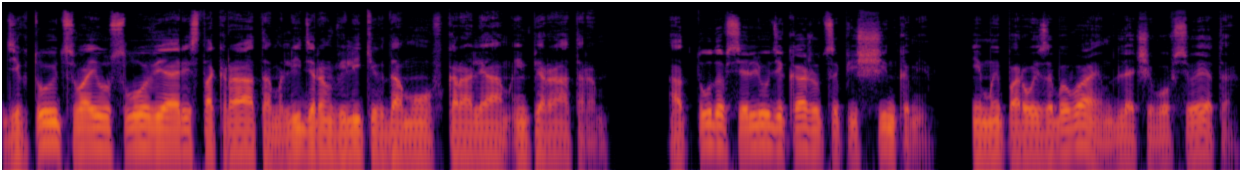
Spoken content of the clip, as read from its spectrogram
диктуют свои условия аристократам, лидерам великих домов, королям, императорам. Оттуда все люди кажутся песчинками, и мы порой забываем, для чего все это.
